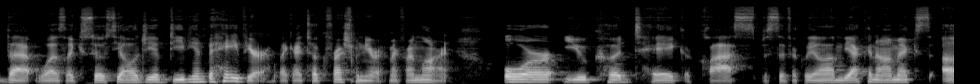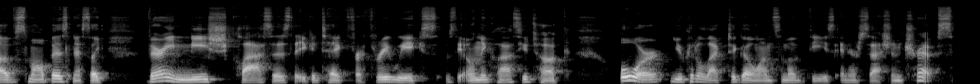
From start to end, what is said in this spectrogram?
that was like sociology of deviant behavior, like I took freshman year with my friend Lauren, or you could take a class specifically on the economics of small business, like very niche classes that you could take for three weeks. It was the only class you took, or you could elect to go on some of these intercession trips.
